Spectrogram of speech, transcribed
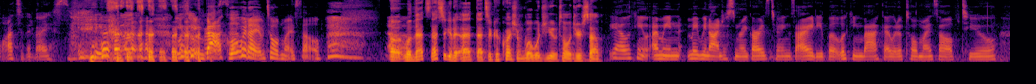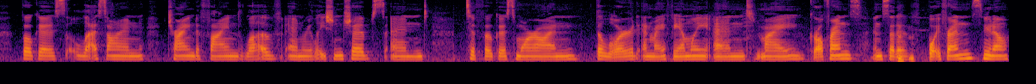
Lots of advice. Looking back, what would I have told myself? Uh, well, that's that's a good uh, that's a good question. What would you have told yourself? Yeah, looking, I mean, maybe not just in regards to anxiety, but looking back, I would have told myself to focus less on trying to find love and relationships and to focus more on the Lord and my family and my girlfriends instead of boyfriends, you know.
